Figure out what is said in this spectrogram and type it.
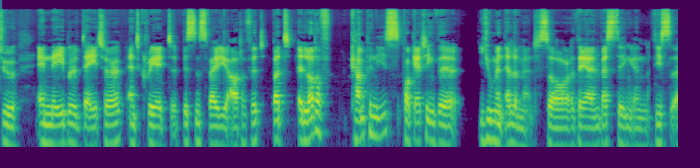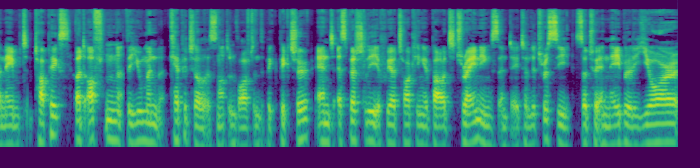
to enable data and create business value out of it. But a lot of companies forgetting the human element. So they are investing in these uh, named topics, but often the human capital is not involved in the big picture. And especially if we are talking about trainings and data literacy. So to enable your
